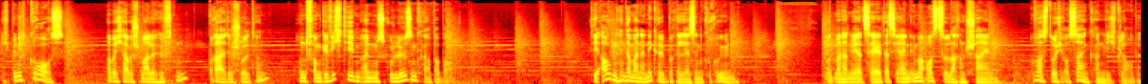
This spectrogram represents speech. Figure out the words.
Ich bin nicht groß, aber ich habe schmale Hüften, breite Schultern und vom Gewichtheben einen muskulösen Körperbau. Die Augen hinter meiner Nickelbrille sind grün. Und man hat mir erzählt, dass sie einen immer auszulachen scheinen, was durchaus sein kann, wie ich glaube.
